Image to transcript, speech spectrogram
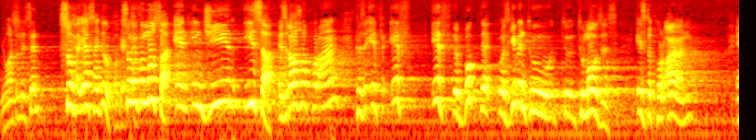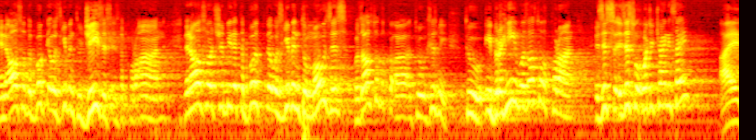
You want to listen? Suh, yes, I do. Okay. Suhuf of Musa and Injil Isa. Is it also Quran? Because if, if, if the book that was given to, to, to Moses is the Quran, and also the book that was given to Jesus is the Quran, then also it should be that the book that was given to Moses was also the, uh, to excuse me to Ibrahim was also the Quran. Is this is this what you're trying to say? I,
